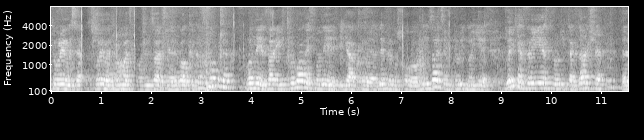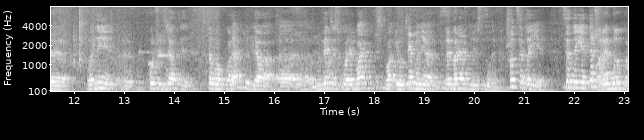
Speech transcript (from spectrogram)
створилася, створилась громадська організація рибалки Краснополя. Вони зареєструвались, вони як е, неприбуткова організація, відповідно є витяг з реєстру і так далі. Е, Вони е, хочуть взяти ставок в оренду для любительського рибальства і утримання прибережної смуги. Що це дає? Це дає те, що вони будуть-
